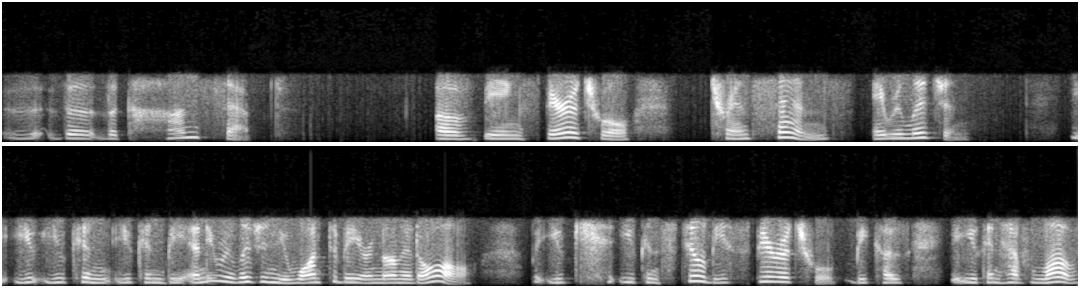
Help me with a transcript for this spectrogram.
the the, the concept of being spiritual transcends a religion. You you can you can be any religion you want to be or none at all, but you you can still be spiritual because you can have love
